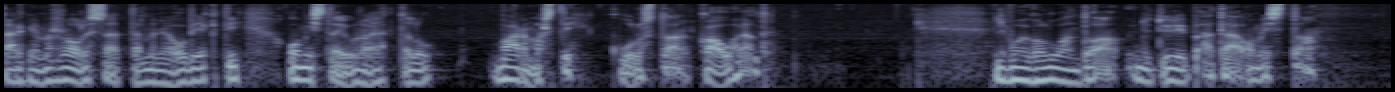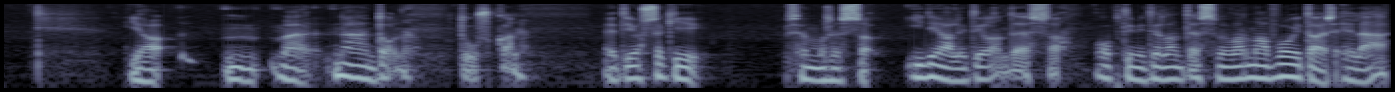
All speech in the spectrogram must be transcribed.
tärkeämmässä roolissa, että tämmöinen objekti omistajuusajattelu varmasti kuulostaa kauhealta. Eli voiko luontoa nyt ylipäätään omistaa? Ja mä näen ton tuskan. Että jossakin semmoisessa ideaalitilanteessa, optimitilanteessa me varmaan voitaisiin elää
